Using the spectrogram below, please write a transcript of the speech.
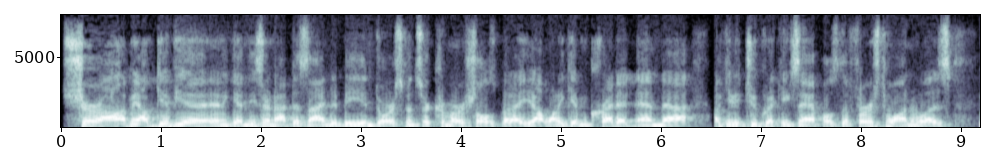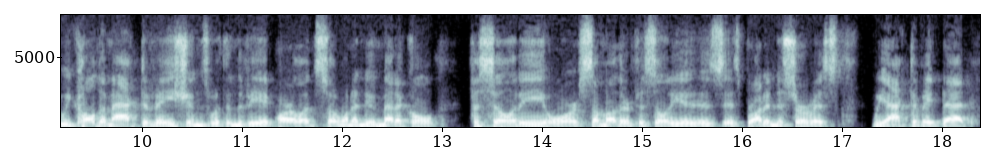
Sure. I'll, I mean, I'll give you, and again, these are not designed to be endorsements or commercials, but I, you know, I want to give them credit, and uh, I'll give you two quick examples. The first one was we call them activations within the VA parlance. So when a new medical facility or some other facility is, is brought into service, we activate that.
